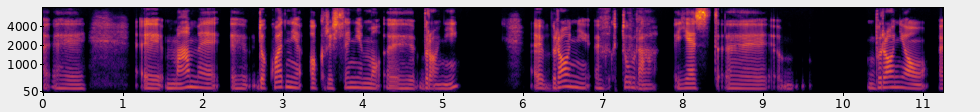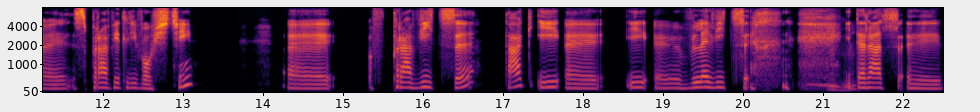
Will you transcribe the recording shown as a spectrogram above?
e, e, mamy dokładnie określenie broni. Mhm. broń, która jest e, m, bronią sprawiedliwości w prawicy, tak, i, i w lewicy. I Mhm. teraz y,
